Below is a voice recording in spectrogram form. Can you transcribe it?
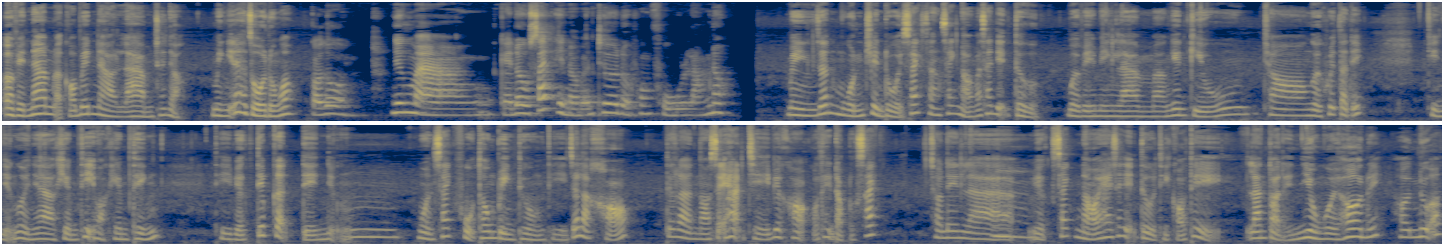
Ở Việt Nam đã có bên nào làm chưa nhở? Mình nghĩ là rồi đúng không? Có rồi nhưng mà cái đầu sách thì nó vẫn chưa được phong phú lắm đâu mình rất muốn chuyển đổi sách sang sách nói và sách điện tử bởi vì mình làm à, nghiên cứu cho người khuyết tật ấy thì những người như là khiếm thị hoặc khiếm thính thì việc tiếp cận đến những nguồn sách phổ thông bình thường thì rất là khó. Tức là nó sẽ hạn chế việc họ có thể đọc được sách. Cho nên là ừ. việc sách nói hay sách điện tử thì có thể lan tỏa đến nhiều người hơn ấy hơn nữa.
